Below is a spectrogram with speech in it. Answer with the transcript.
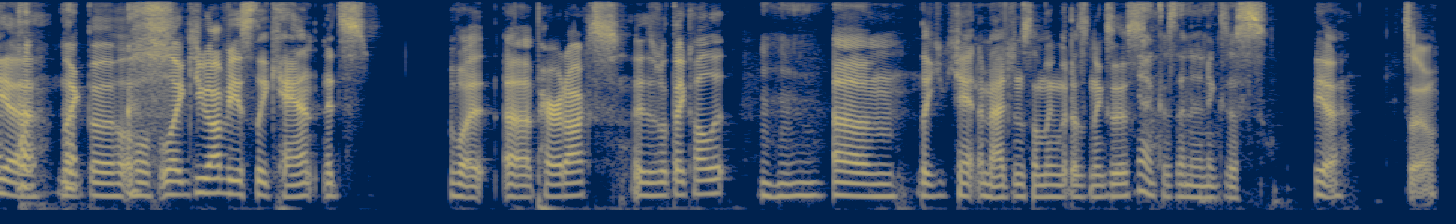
Yeah, like the whole like you obviously can't. It's what uh paradox is what they call it. mm-hmm. Um, like you can't imagine something that doesn't exist. yeah because then it exists Yeah. So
